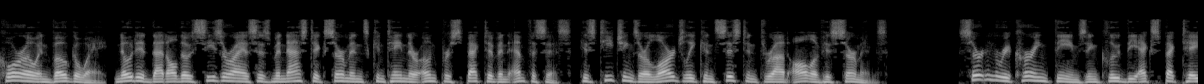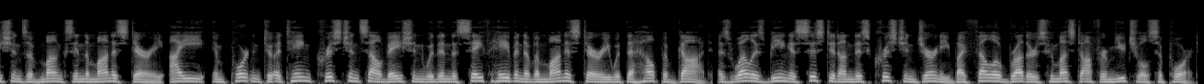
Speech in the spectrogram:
Courreau and Vogüé, noted that although Caesarius's monastic sermons contain their own perspective and emphasis, his teachings are largely consistent throughout all of his sermons. Certain recurring themes include the expectations of monks in the monastery i.e., important to attain Christian salvation within the safe haven of a monastery with the help of God as well as being assisted on this Christian journey by fellow brothers who must offer mutual support.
